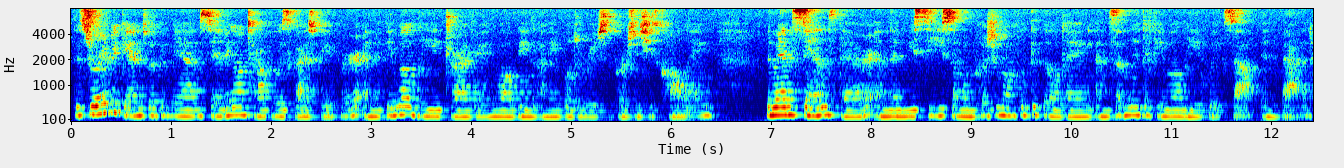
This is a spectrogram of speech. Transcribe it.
The story begins with a man standing on top of a skyscraper and the female lead driving while being unable to reach the person she's calling. The man stands there, and then we see someone push him off of the building, and suddenly the female lead wakes up in bed.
